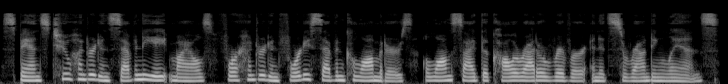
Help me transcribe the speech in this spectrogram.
spans 278 miles 447 kilometers alongside the Colorado River and its surrounding lands.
